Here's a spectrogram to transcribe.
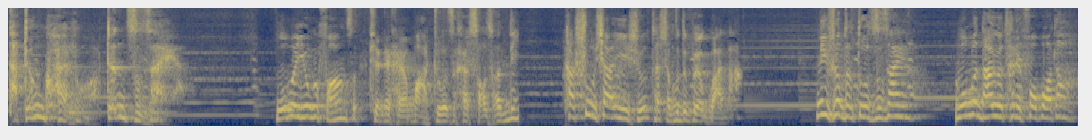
他真快乐，真自在呀。我们有个房子，天天还要抹桌子，还扫扫地，他树下一宿，他什么都不要管了，你说他多自在呀？我们哪有他的福报大？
